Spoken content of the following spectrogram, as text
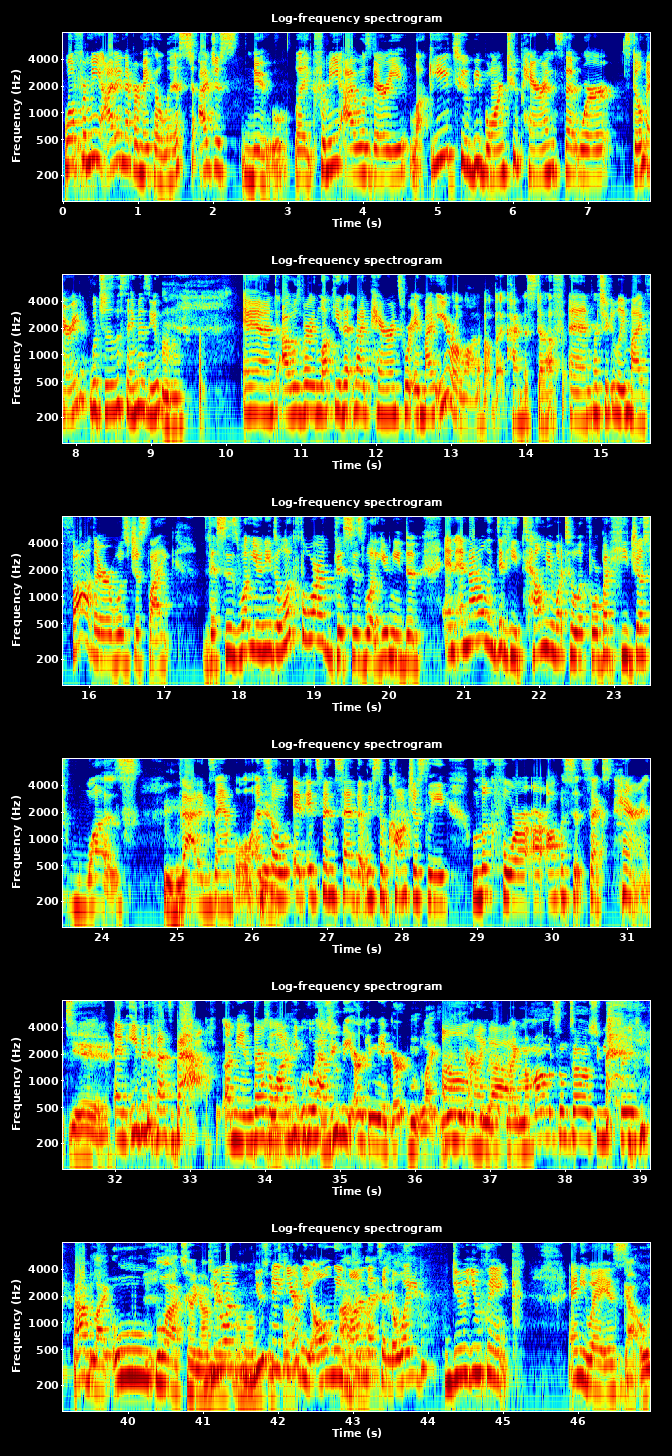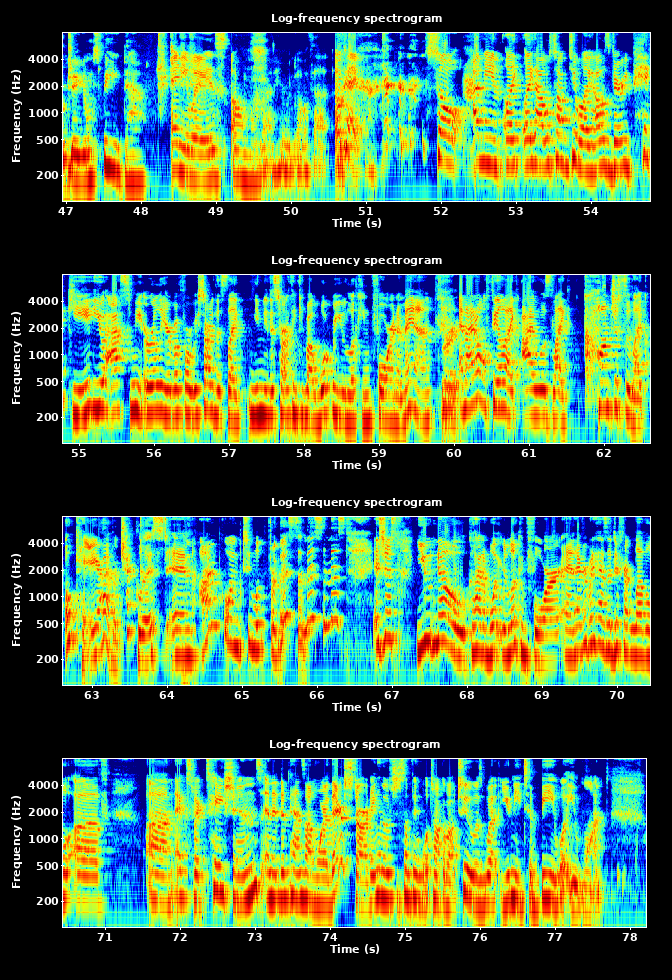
Well, for me, I didn't ever make a list. I just knew. Like, for me, I was very lucky to be born to parents that were still married, which is the same as you. Mhm. And I was very lucky that my parents were in my ear a lot about that kind of stuff. And particularly, my father was just like, this is what you need to look for. This is what you need to. And, and not only did he tell me what to look for, but he just was Mm-hmm. that example. And so it, it's been said that we subconsciously look for our opposite sex parent. Yeah. And even if that's bad, I mean, there's a lot of people who have. You be irking me like really Oh, irking me. God. Like my mama sometimes she be saying, I'll be like, "Ooh, boy, I tell you, I do you want? You think sometimes. you're the only I one be that's annoyed? Do you think? Anyways, got OJ on speed dial?" anyways. Oh my god, here we go with that. Okay. So I mean, like like I was talking to you, like I was very picky. You asked me earlier before we started this, like you need to start thinking about what were you looking for in a man, Right. and I don't feel like I was like consciously like, okay, I have a checklist and I'm going to look for this and this and this. It's just you know kind of what you're looking for, and everybody has a different level of um, expectations, and it depends on where they're starting, and which is something we'll talk about too. Is what you need to be, what you want.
